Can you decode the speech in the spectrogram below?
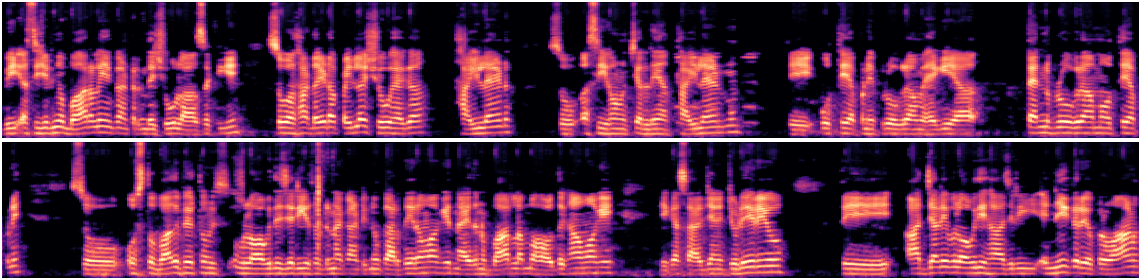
ਵੀ ਅਸੀਂ ਜਿਹੜੀਆਂ ਬਾਹਰ ਵਾਲੀਆਂ ਕੰਟਰੀਆਂ ਦੇ ਸ਼ੋਅ ਲਾ ਸਕੀਏ। ਸੋ ਸਾਡਾ ਜਿਹੜਾ ਪਹਿਲਾ ਸ਼ੋਅ ਹੈਗਾ ਥਾਈਲੈਂਡ ਸੋ ਅਸੀਂ ਹੁਣ ਚੱਲੇ ਆ ਥਾਈਲੈਂਡ ਨੂੰ, ਤੇ ਉੱਥੇ ਆਪਣੇ ਪ੍ਰੋਗਰਾਮ ਹੈਗੇ ਆ, ਤਿੰਨ ਪ੍ਰੋਗਰਾਮ ਆ ਉੱਥੇ ਆਪਣੇ। ਸੋ ਉਸ ਤੋਂ ਬਾਅਦ ਫਿਰ ਤੁਹਾਨੂੰ ਵਲੌਗ ਦੇ ਜ਼ਰੀਏ ਤੁਹਾਡੇ ਨਾਲ ਕੰਟੀਨਿਊ ਕਰਦੇ ਰਵਾਂਗੇ ਨਾਲੇ ਤੁਹਾਨੂੰ ਬਾਹਰਲਾ ਮਾਹੌਲ ਦਿਖਾਵਾਂਗੇ। ਠੀਕ ਆ, ਸਾਰੇ ਜਣੇ ਜੁੜੇ ਰਹੋ ਤੇ ਅੱਜ ਵਾਲੇ ਵਲੌਗ ਦੀ ਹਾਜ਼ਰੀ ਇੰਨੀ ਕਰਿਓ ਪ੍ਰਵਾਨ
